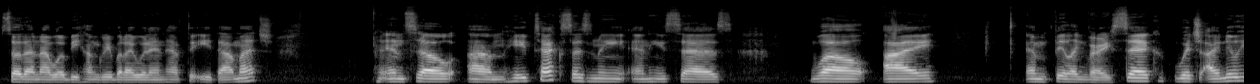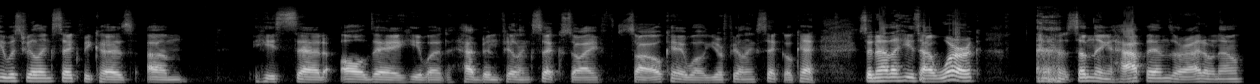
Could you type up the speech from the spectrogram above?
So then I would be hungry but I wouldn't have to eat that much. And so um, he texts me and he says well I am feeling very sick, which I knew he was feeling sick because um, he said all day he would had been feeling sick. So I saw, okay, well, you're feeling sick, okay. So now that he's at work, something happens, or I don't know.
